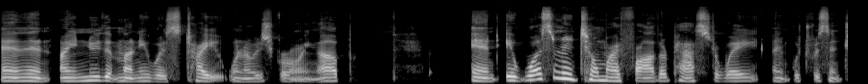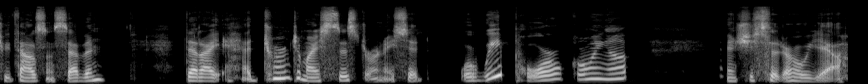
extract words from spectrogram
and then I knew that money was tight when I was growing up. And it wasn't until my father passed away, and which was in 2007, that I had turned to my sister and I said, "Were we poor growing up?" And she said, "Oh yeah,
